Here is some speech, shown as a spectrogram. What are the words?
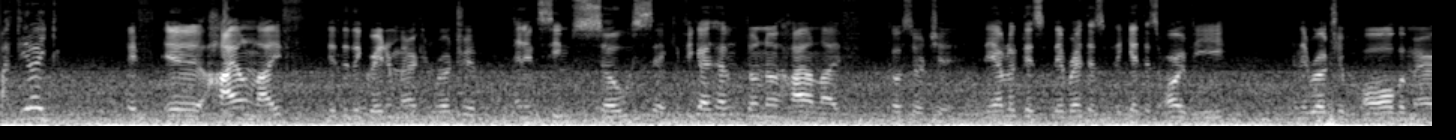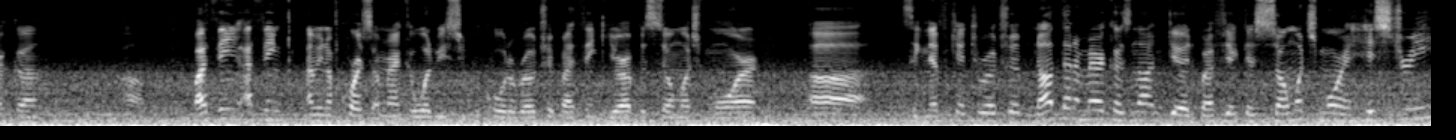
I feel like if uh, High on Life they did the Great American Road Trip, and it seems so sick. If you guys haven't don't know High on Life, go search it. They have like this. They rent this. They get this RV, and they road trip all of America. Um, but I think I think I mean of course America would be super cool to road trip, but I think Europe is so much more uh, significant to road trip. Not that America is not good, but I feel like there's so much more history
